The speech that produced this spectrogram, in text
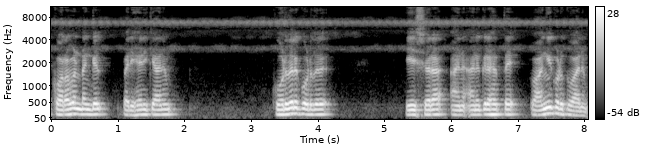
കുറവുണ്ടെങ്കിൽ പരിഹരിക്കാനും കൂടുതൽ കൂടുതൽ ഈശ്വര അനു അനുഗ്രഹത്തെ വാങ്ങിക്കൊടുക്കുവാനും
